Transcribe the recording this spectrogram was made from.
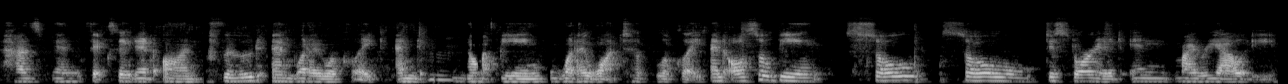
has been fixated on food and what I look like and Mhm. not being what I want to look like. And also being so, so distorted in my reality.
